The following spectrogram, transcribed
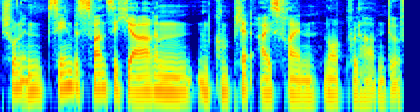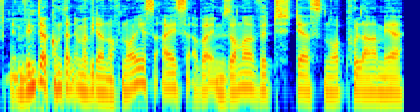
schon in 10 bis 20 Jahren einen komplett eisfreien Nordpol haben dürften. Im. Winter kommt dann immer wieder noch neues Eis, aber im Sommer wird das Nordpolarmeer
